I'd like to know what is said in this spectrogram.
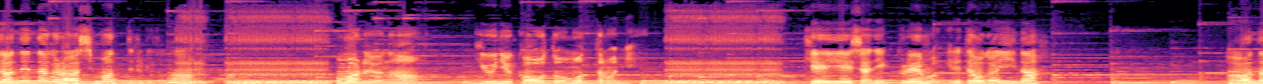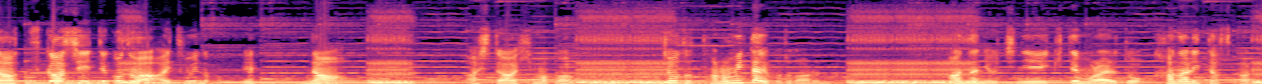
残念ながら閉まってるけどな。困るよな。牛乳買おうと思ったのに。経営者にクレーム入れた方がいいな。あ、懐かしい。ってことは、あいつもいいのか？え？なあ。明日暇か？ちょっと頼みたいことがあるんだ。あんたにうちに来てもらえるとかなり助かる。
